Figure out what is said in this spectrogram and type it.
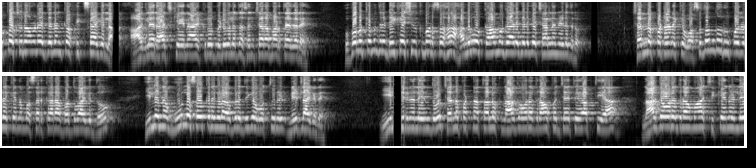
ಉಪಚುನಾವಣೆ ದಿನಾಂಕ ಫಿಕ್ಸ್ ಆಗಿಲ್ಲ. ಆಗ್ಲೇ ರಾಜಕೀಯ ನಾಯಕರು ಬಿಡುವಿಲ್ಲದ ಸಂಚಾರ ಮಾಡ್ತಾ ಇದ್ದಾರೆ. ಉಪಮುಖ್ಯಮಂತ್ರಿ ಡಿ ಕೆ ಶಿವಕುಮಾರ್ ಸಹ ಹಲವು ಕಾಮಗಾರಿಗಳಿಗೆ ಚಾಲನೆ ನೀಡಿದರು. ಚನ್ನಪಟ್ಟಣಕ್ಕೆ ಹೊಸದೊಂದು ರೂಪ ನೀಡೋಕ್ಕೆ ನಮ್ಮ ಸರ್ಕಾರ ಬದ್ಧವಾಗಿದ್ದು, ಇಲ್ಲಿನ ಮೂಲ ಸೌಕರ್ಯಗಳ ಅಭಿವೃದ್ಧಿಗೆ ಒತ್ತು ನೀಡಲಾಗಿದೆ. ಈ ನಿಟ್ಟಿನಲ್ಲಿ ಇಂದು ಚನ್ನಪಟ್ಟಣ ತಾಲೂಕು ನಾಗವರ ಗ್ರಾಮ ಪಂಚಾಯಿತಿ ವ್ಯಾಪ್ತಿಯ ನಾಗವರ ಗ್ರಾಮ, ಚಿಕ್ಕೇನಹಳ್ಳಿ,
